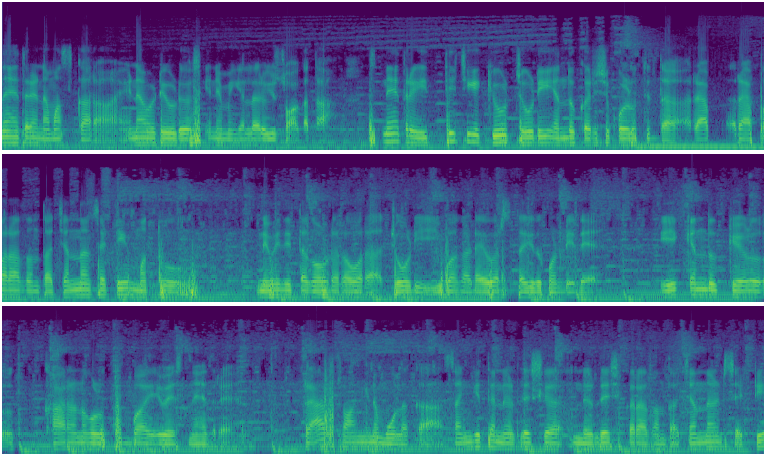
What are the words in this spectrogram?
ಸ್ನೇಹಿತರೆ, ನಮಸ್ಕಾರ. ಇನ್ನೋವೇಟಿವ್ ವಿಡಿಯೋಸ್ಗೆ ನಿಮಗೆಲ್ಲರಿಗೂ ಸ್ವಾಗತ. ಸ್ನೇಹಿತರೆ, ಇತ್ತೀಚೆಗೆ ಕ್ಯೂಟ್ ಜೋಡಿ ಎಂದು ಕರೆಸಿಕೊಳ್ಳುತ್ತಿದ್ದ ರ್ಯಾಪ್ ರ್ಯಾಪರ್ ಆದಂಥ ಚಂದನ್ ಶೆಟ್ಟಿ ಮತ್ತು ನಿವೇದಿತ ಗೌಡರವರ ಜೋಡಿ ಇವಾಗ ಡೈವರ್ಸ್ ತೆಗೆದುಕೊಂಡಿದೆ. ಏಕೆಂದು ಕೇಳು ಕಾರಣಗಳು ತುಂಬ ಇವೆ ಸ್ನೇಹಿತರೆ. ರ್ಯಾಪ್ ಸಾಂಗಿನ ಮೂಲಕ ಸಂಗೀತ ನಿರ್ದೇಶಕ ನಿರ್ದೇಶಕರಾದಂಥ ಚಂದನ್ ಶೆಟ್ಟಿ,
